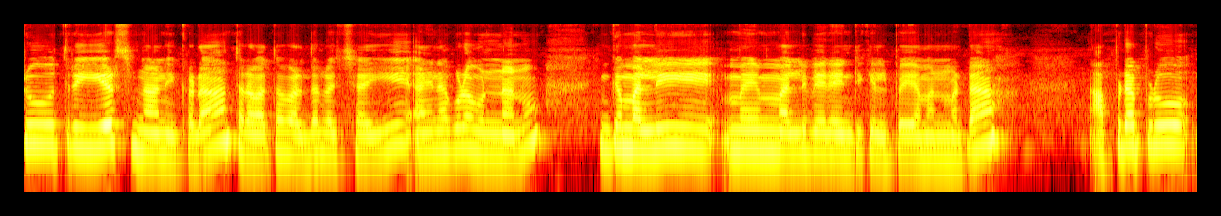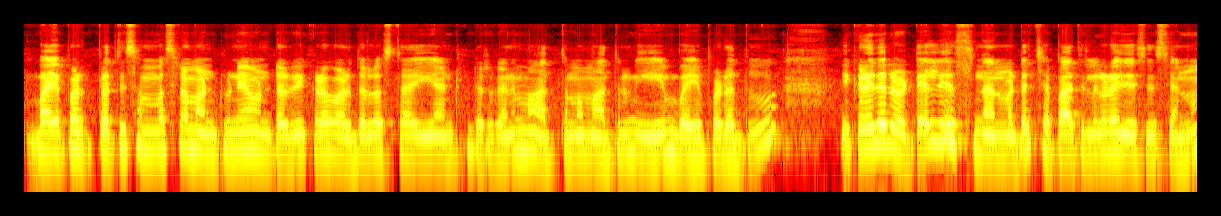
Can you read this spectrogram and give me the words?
టూ త్రీ ఇయర్స్ ఉన్నాను ఇక్కడ. తర్వాత వరదలు వచ్చాయి. అయినా కూడా ఉన్నాను. ఇంకా మళ్ళీ మేము మళ్ళీ వేరే ఇంటికి వెళ్ళిపోయామన్నమాట. అప్పుడప్పుడు భయపడ ప్రతి సంవత్సరం అంటూనే ఉంటారు. ఇక్కడ వరదలు వస్తాయి అంటుంటారు కానీ మా అత్తమ్మ మాత్రం ఏం భయపడదు. ఇక్కడైతే రొట్టెలు చేస్తున్నాను అనమాట చపాతీలు కూడా చేసేసాను.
